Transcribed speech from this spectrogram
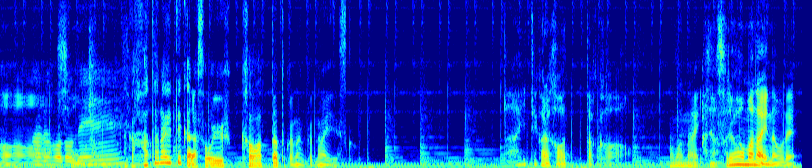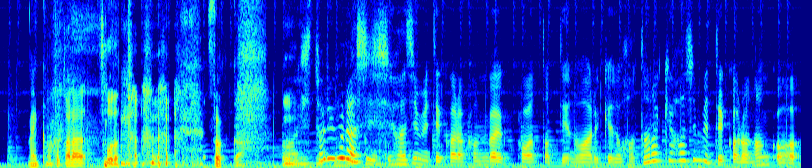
あーなるほどね。なんか働いてからそういう変わったとかなんかないですか？そうなんだ相手から変わったか。あんまない。あでもそれはあんまないな俺。ないか。元からそうだった。そっか。うん。人暮らしし始めてから考えが変わったっていうのはあるけど働き始めてからなんか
